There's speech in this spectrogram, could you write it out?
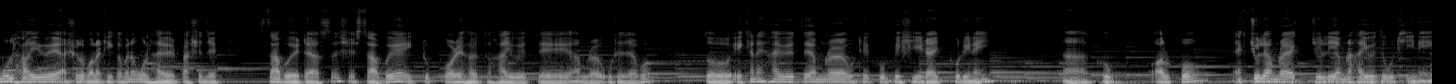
মূল হাইওয়ে আসলে বলা ঠিক হবে না। মূল হাইওয়ের পাশে যে সাবওয়েটা আছে সেই সাবওয়ে একটু পরে হয়তো হাইওয়েতে আমরা উঠে যাব। তো এখানে হাইওয়েতে আমরা উঠে খুব বেশি রাইড করি নাই। খুব অল্প। অ্যাকচুয়ালি আমরা অ্যাকচুয়ালি আমরা হাইওয়েতে উঠিই নেই।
